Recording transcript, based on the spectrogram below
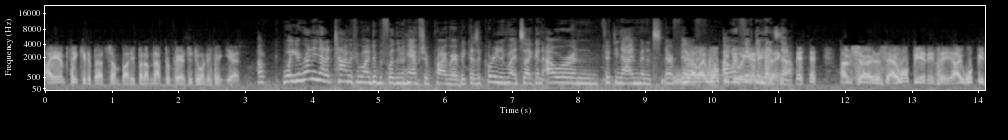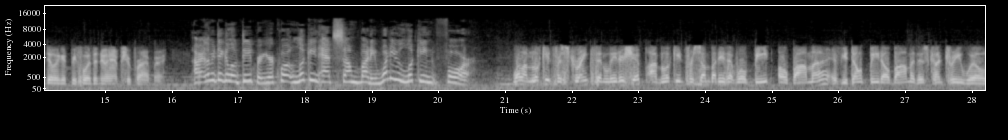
I am thinking about somebody, but I'm not prepared to do anything yet. Oh, well, you're running out of time if you want to do it before the New Hampshire primary, because according to my, it's like an hour and 59 minutes. Or, uh, Well, I won't be doing and 50 minutes now. anything. I'm sorry to say, I won't be anything. I won't be doing it before the New Hampshire primary. All right, let me dig a little deeper. You're quote looking at somebody. What are you looking for? Well, I'm looking for strength and leadership. I'm looking for somebody that will beat Obama. If you don't beat Obama, this country will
